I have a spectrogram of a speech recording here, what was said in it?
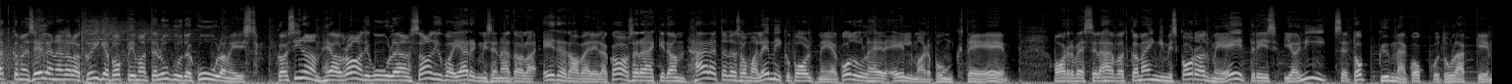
Jätkame selle nädala kõige popimate lugude kuulamist. ka sina, head raadiokuulaja, saad juba järgmise nädala edetabelile kaasa rääkida, hääletades oma lemmiku poolt meie kodulehel elmar.ee. arvesse lähevad ka mängimiskorrad meie eetris ja nii see top kümme kokku tulebki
